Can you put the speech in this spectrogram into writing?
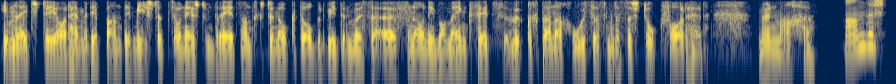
im letzten Jahr haben wir die Pandemiestation erst am 23. Oktober wieder müssen öffnen und im Moment sieht es wirklich danach aus, dass wir das ein Stück vorher machen müssen. Anders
